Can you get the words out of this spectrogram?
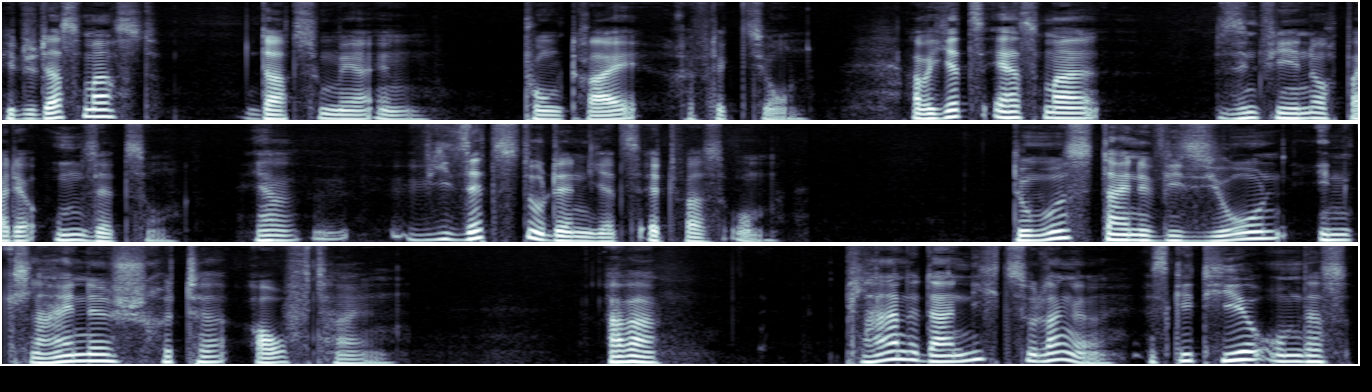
Wie du das machst, dazu mehr in Punkt 3 Reflexion. Aber jetzt erstmal sind wir hier noch bei der Umsetzung. Ja, wie setzt du denn jetzt etwas um? Du musst deine Vision in kleine Schritte aufteilen. Aber plane da nicht zu lange. Es geht hier um das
